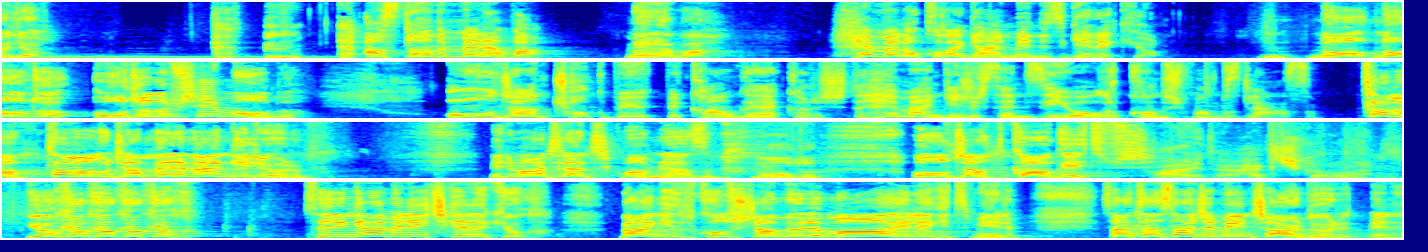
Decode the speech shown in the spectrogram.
Alo. E, Aslı Hanım merhaba. Merhaba. Hemen okula gelmeniz gerekiyor. Ne, ne oldu? Olcan'a bir şey mi oldu? Oğulcan çok büyük bir kavgaya karıştı. Hemen gelirseniz iyi olur konuşmamız lazım. Tamam, tamam hocam. Ben hemen geliyorum. Benim acilen çıkmam lazım. Ne oldu? Oğulcan kavga etmiş. Hayda hadi çıkalım hemen. Yok yok yok yok yok. Senin gelmene hiç gerek yok. Ben gidip konuşacağım. Böyle maile gitmeyelim. Zaten sadece beni çağırdı öğretmeni.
